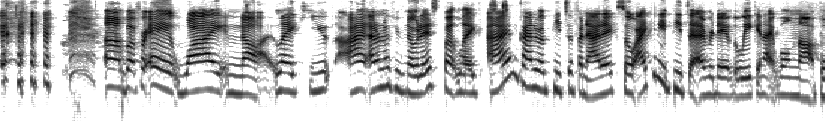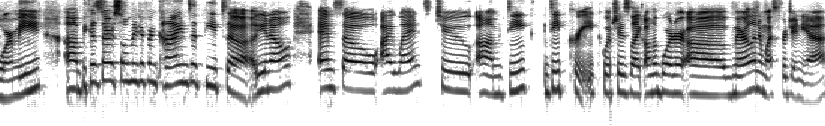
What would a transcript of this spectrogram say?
um, but for A, why not? Like you, I, I don't know if you've noticed, but like I'm kind of a pizza fanatic, so I can eat pizza every day of the week and it will not bore me um, because there are so many different kinds of pizza, you know. And so I went to um, Deep Deep Creek, which is like on the border of Maryland and West Virginia.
